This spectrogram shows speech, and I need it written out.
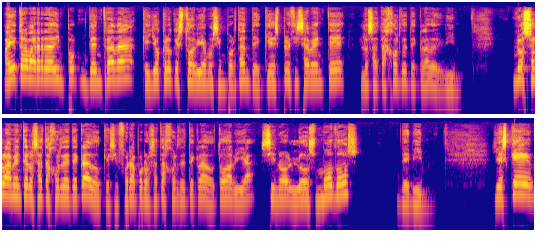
Hay otra barrera de, entrada que yo creo que es todavía más importante, que es precisamente los atajos de teclado de BIM. No solamente los atajos de teclado, que si fuera por los atajos de teclado todavía, sino los modos de BIM. Y es que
